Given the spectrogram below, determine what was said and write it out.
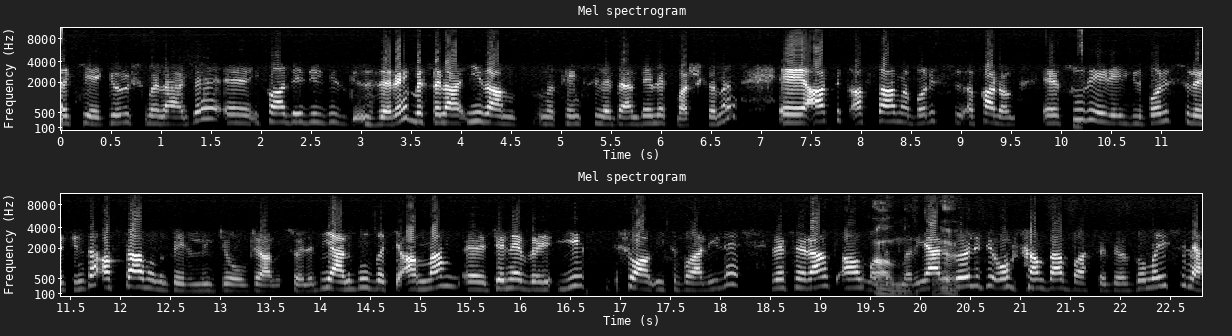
Astana'daki görüşmelerde e, ifade edildiği üzere mesela İran'ı temsil eden devlet başkanı e, artık Astana barış pardon e, Suriye ile ilgili barış sürecinde Astana'nın belirleyici olacağını söyledi. Yani buradaki anlam e, Cenevre'yi şu an itibariyle referans almadıkları. Almadık, yani evet. böyle bir ortamdan bahsediyoruz. Dolayısıyla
